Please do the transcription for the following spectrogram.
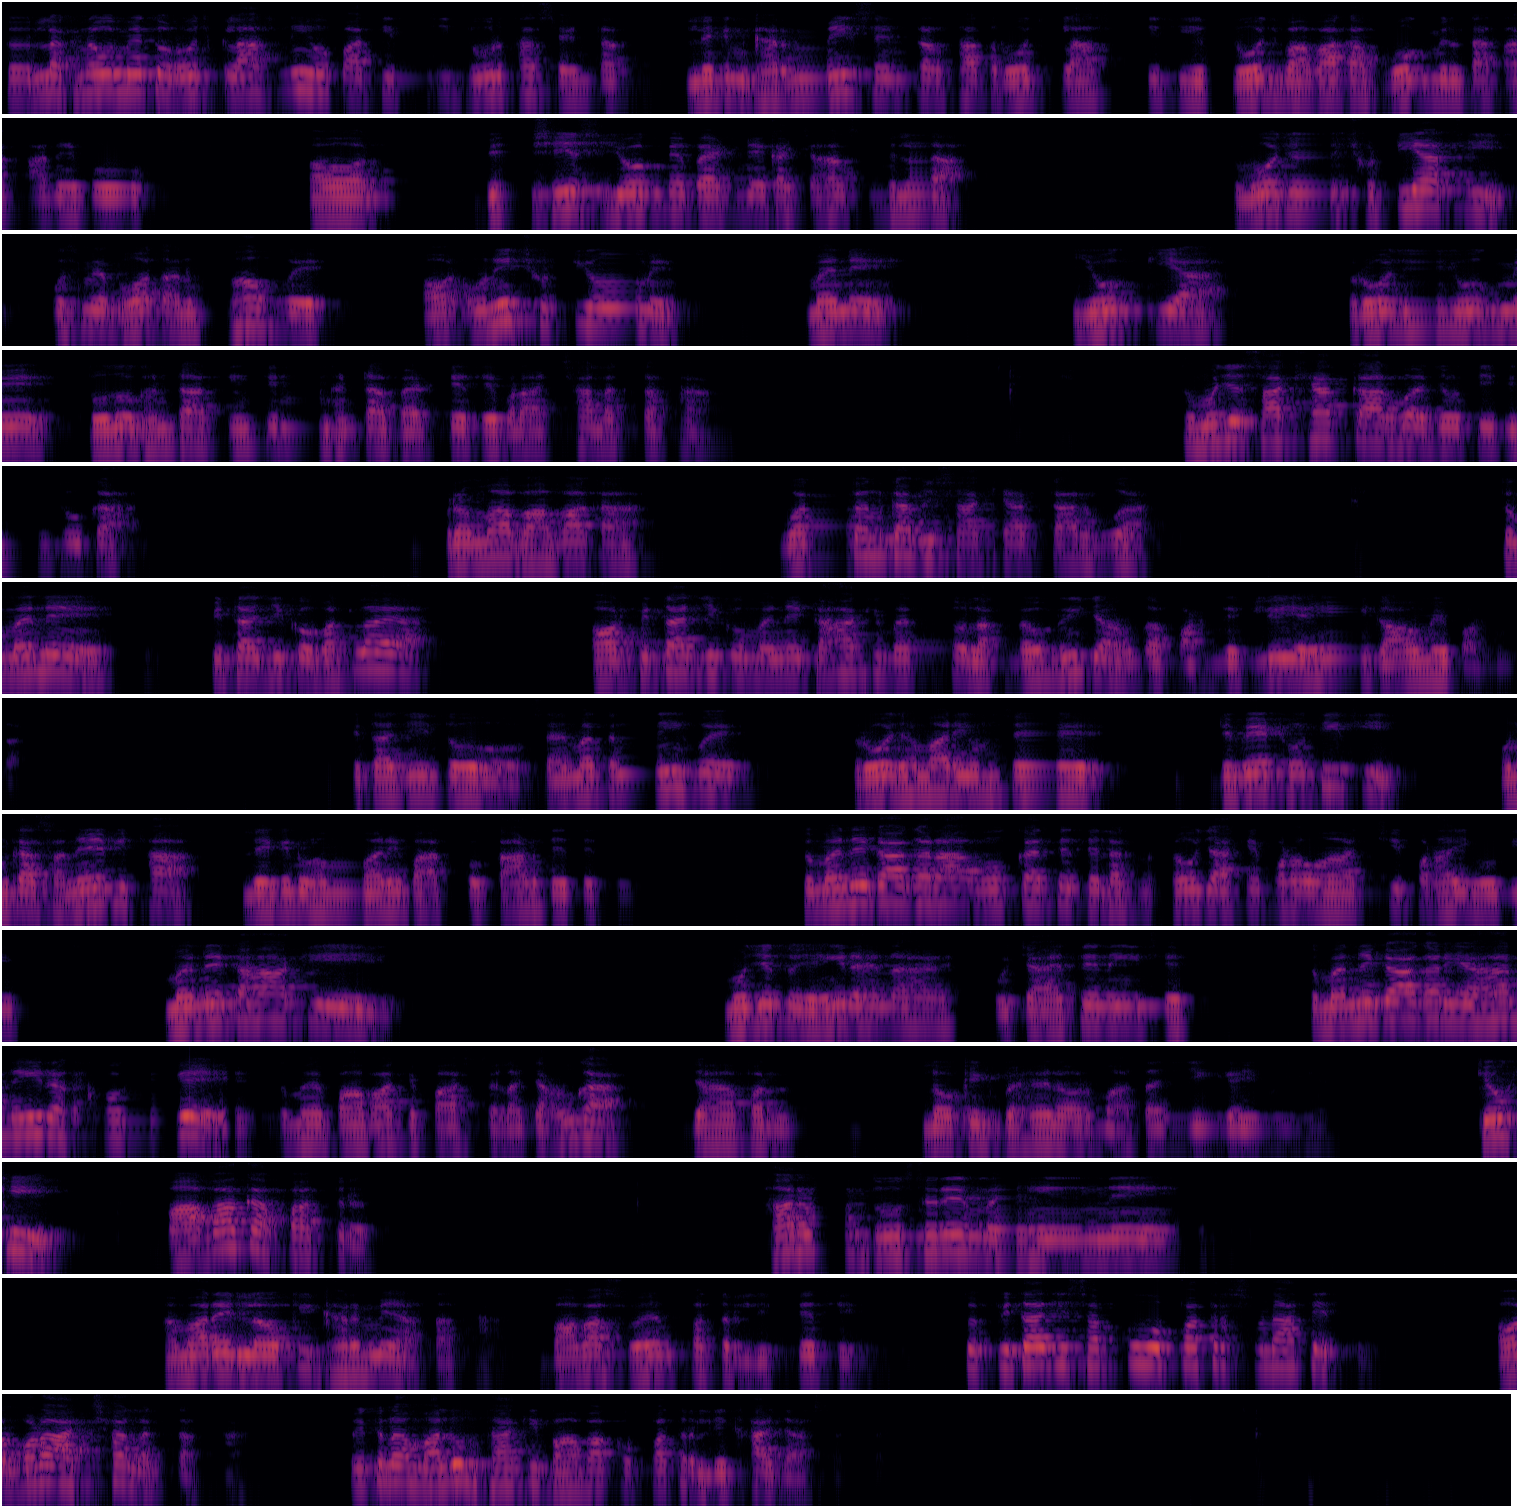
तो लखनऊ में तो रोज क्लास नहीं हो पाती थी, दूर था सेंटर, लेकिन घर में ही सेंटर था तो रोज क्लास होती थी। रोज बाबा का भोग मिलता था खाने को और विशेष योग में बैठने का चांस मिला। तो वो जो छुट्टियाँ थी, उसमें बहुत अनुभव हुए और उन्हीं छुट्टियों में मैंने योग किया, रोज योग में दो दो घंटा तीन तीन घंटा बैठते थे, बड़ा अच्छा लगता था। तो मुझे साक्षात्कार हुआ ज्योति बिंदु का, ब्रह्मा बाबा का, वतन का भी साक्षात्कार हुआ। तो मैंने पिताजी को बतलाया और पिताजी को मैंने कहा कि मैं तो लखनऊ नहीं जाऊँगा, पढ़ने के लिए यहीं गाँव में पढ़ूँगा। पिताजी तो सहमत नहीं हुए। रोज हमारी उनसे डिबेट होती थी, उनका स्नेह भी था, लेकिन वो हमारी बात को काट देते थे। तो मैंने कहा, अगर आप वो कहते थे, लखनऊ जाके पढ़ो, वहाँ अच्छी पढ़ाई होगी। मैंने कहा कि, मुझे तो यहीं रहना है, वो चाहते नहीं थे। तो मैंने कहा, अगर यहाँ नहीं रखोगे तो मैं बाबा के पास चला जाऊँगा, जहाँ पर लौकिक बहन और माता जी गई हुई है। क्योंकि बाबा का पत्र हर दूसरे महीने हमारे लौकिक घर में आता था। बाबा स्वयं पत्र लिखते थे तो पिताजी सबको वो पत्र सुनाते थे और बड़ा अच्छा लगता था। तो इतना मालूम था कि बाबा को पत्र लिखा जा सकता है।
